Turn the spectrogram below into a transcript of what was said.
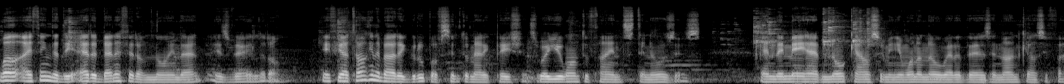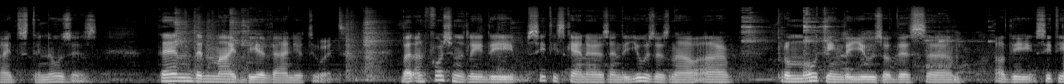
Well, I think that the added benefit of knowing that is very little. If you are talking about a group of symptomatic patients where you want to find stenosis, and they may have no calcium and you want to know whether there's a non-calcified stenosis, then there might be a value to it. But unfortunately, the CT scanners and the users now are promoting the use of this um, of the CT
